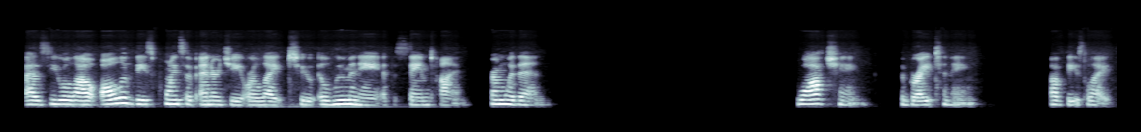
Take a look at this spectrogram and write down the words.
as you allow all of these points of energy or light to illuminate at the same time from within. Watching the brightening of these lights.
